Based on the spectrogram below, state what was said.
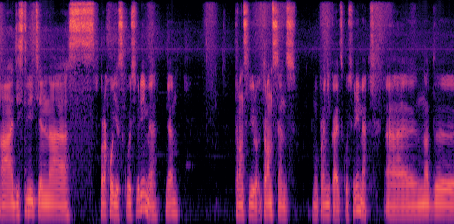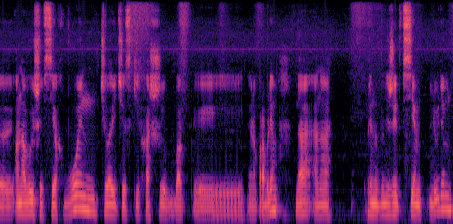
а, действительно с, проходит сквозь время, да, транслирует, трансценс ну, проникает сквозь время, э, над, э, она выше всех войн, человеческих ошибок и наверное, проблем, да, она принадлежит всем людям,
